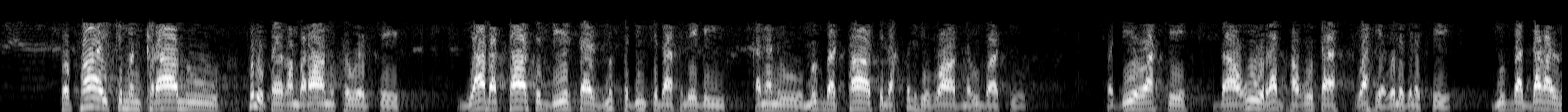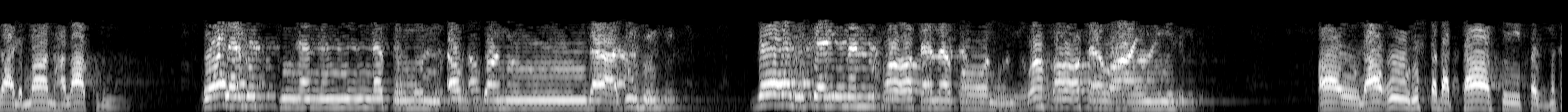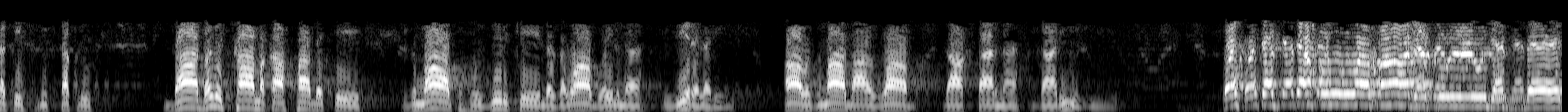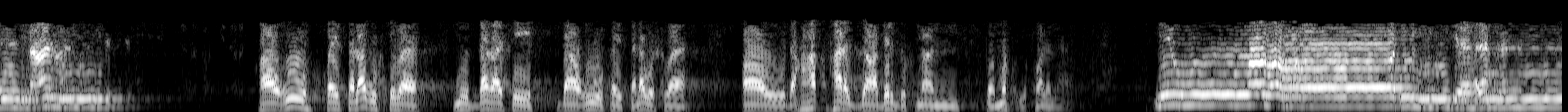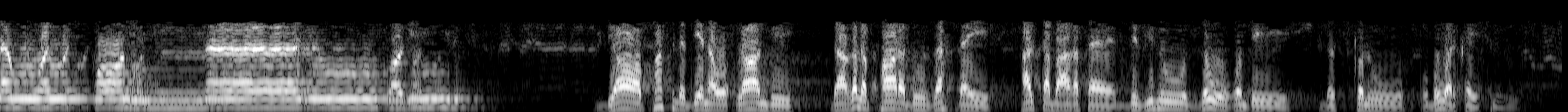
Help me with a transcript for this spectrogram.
په پای کې منکرانو خپل پیغمبرانو ته ویل چې یا به تاسو بیرته زموږ په دین کې داخلېږئ که نه نو موږ به تاسو له خپل هېواد نه وباسو په دې وخت کې د هغو رب هغو ته وحیه ولېږله چې موږ به دغه ظالمان هلاک کړو ولنسكننكم الأرض من بعدهم ذلك لمن خاف مقامي وخاف وعيد او لاغو رسته به تاسې په ځمکه کې مستقلو دا دغه چا مکافا ده چې زما په حضور کې له ځواب ویل نه ویره لري او زما د عذاب د اختار نه داریږي واستفتحوا وقال كل جبار عنيد هغه فیصله غوښته نو دغه سي داغو فیصله وشوه او د حق هر جابر دښمن په مخ وخړله من ورائه جهنم ويسقى من ماء قدير بیا فصل دین او لاندې دا غل پاره دوزخ دی هلته باغته د وینو زو غوندي د سکلو وبور کوي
